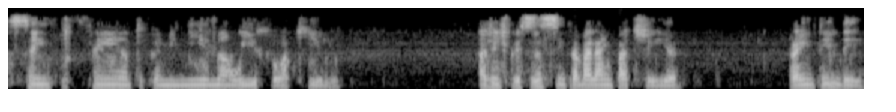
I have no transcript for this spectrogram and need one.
100% feminina ou isso ou aquilo. A gente precisa sim trabalhar a empatia para entender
